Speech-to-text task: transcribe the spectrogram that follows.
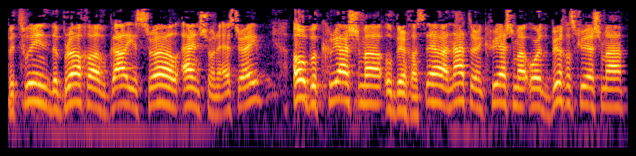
between the bracha of Gal Yisrael and Shona Esrei, Oh, or b'kriyashma u'birchaseh, not during kriyashma or the birchas kriyashma.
